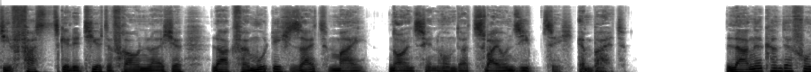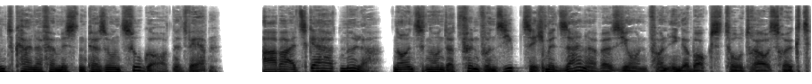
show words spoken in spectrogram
Die fast skelettierte Frauenleiche lag vermutlich seit Mai 1972 im Wald. Lange kann der Fund keiner vermissten Person zugeordnet werden. Aber als Gerhard Müller 1975 mit seiner Version von Ingeborgs Tod rausrückt,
